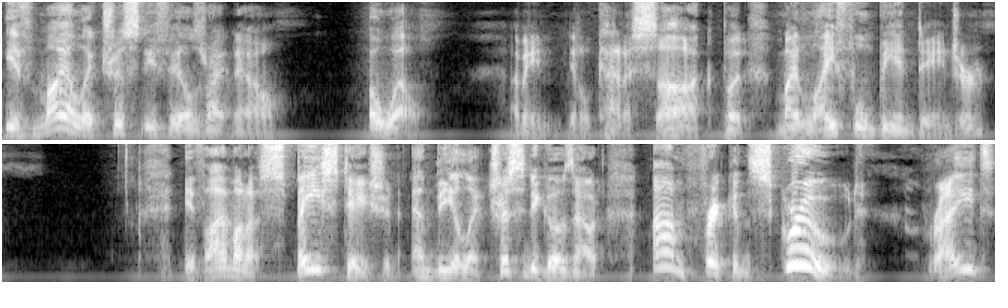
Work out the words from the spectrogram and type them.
If my electricity fails right now, oh well. I mean, it'll kind of suck, but my life won't be in danger. If I'm on a space station and the electricity goes out, I'm frickin' screwed, right?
